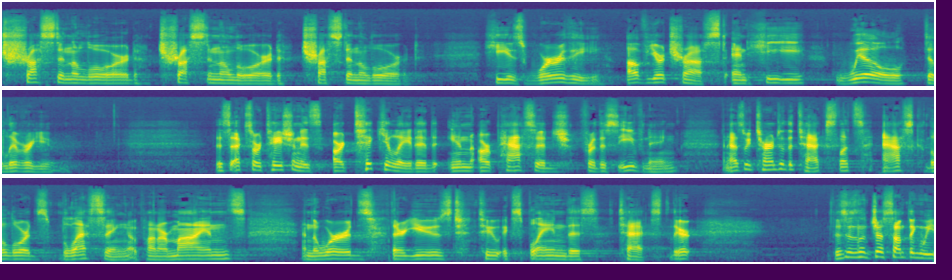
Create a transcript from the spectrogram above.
trust in the Lord, trust in the Lord, trust in the Lord. He is worthy of your trust and he will deliver you. This exhortation is articulated in our passage for this evening. And as we turn to the text, let's ask the Lord's blessing upon our minds and the words that are used to explain this text. There, this isn't just something we,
